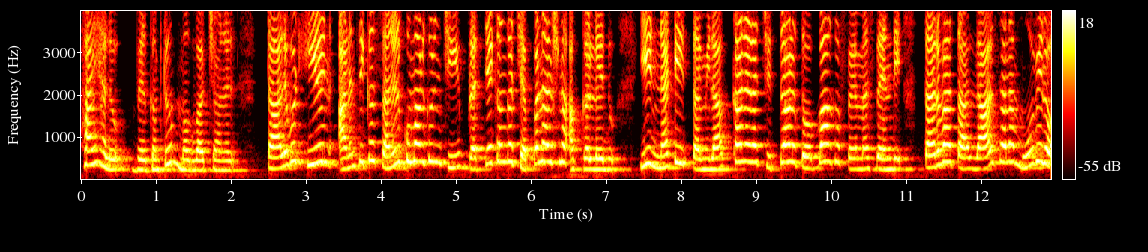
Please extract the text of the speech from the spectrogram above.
హాయ్ హలో వెల్కమ్ టు మగవా channel Tollywood heroine Ananthika Sanil Kumar గురించి ప్రత్యేకంగా చెప్పనాల్సిన అక్కర్లేదు. ఈ నటి తమిళ కన్నడ చిత్రాలతో బాగా ఫేమస్ అయింది. తర్వాత లాల్ సలాం మూవీలో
